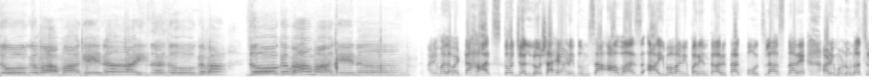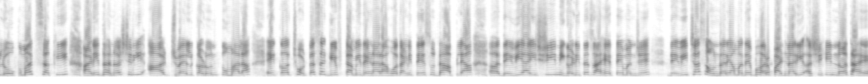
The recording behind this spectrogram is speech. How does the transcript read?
जोगवा मागे न आईचा जोगवा जोगवा मागे न. आणि मला वाटतं हाच तो जल्लोष आहे आणि तुमचा आवाज आई भवानीपर्यंत अर्थात पोहोचला असणार आहे. आणि म्हणूनच लोकमत सखी आणि धनश्री आर्ट ज्वेलकडून तुम्हाला एक छोटंसं गिफ्ट आम्ही देणार आहोत. आणि ते सुद्धा आपल्या देवी आईशी निगडीतच आहे. ते म्हणजे देवीच्या सौंदर्यामध्ये भर पाडणारी अशी ही नथ आहे.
